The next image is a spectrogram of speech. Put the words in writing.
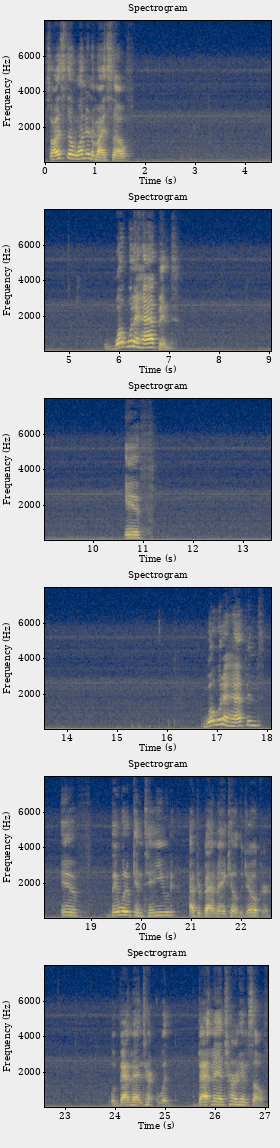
So I still wonder to myself, what would have happened if what would have happened if they would have continued after Batman killed the Joker? Would Batman turn would Batman turn himself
